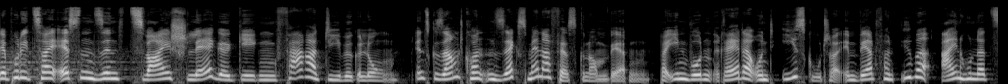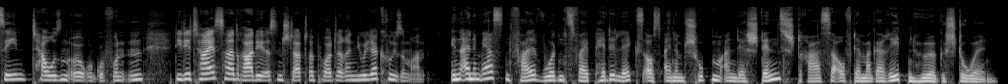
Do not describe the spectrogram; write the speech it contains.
Der Polizei Essen sind zwei Schläge gegen Fahrraddiebe gelungen. Insgesamt konnten sechs Männer festgenommen werden. Bei ihnen wurden Räder und E-Scooter im Wert von über 110.000 Euro gefunden. Die Details hat Radio Essen Stadtreporterin Julia Krüsemann. In einem ersten Fall wurden zwei Pedelecs aus einem Schuppen an der Stenzstraße auf der Margaretenhöhe gestohlen.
